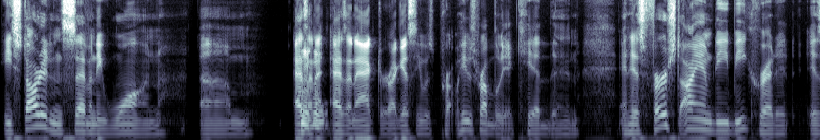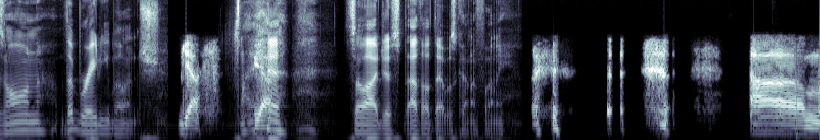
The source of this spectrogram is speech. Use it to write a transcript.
he started in '71 um, as an Mhm. as an actor. I guess he was pro- he was probably a kid then, and his first IMDb credit is on The Brady Bunch. Yes, Yeah. so I just I thought that was kind of funny. Um,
